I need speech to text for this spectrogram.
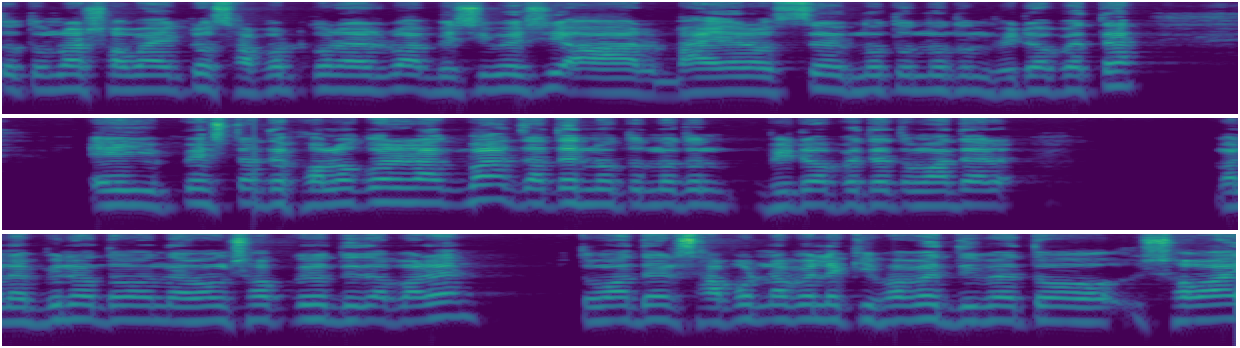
তো তোমরা সবাই একটু সাপোর্ট করে আসবা বেশি বেশি। আর ভাইয়ের হচ্ছে নতুন নতুন ভিডিও পেতে। এই পেজটাতে ফলো করে রাখবা, যাতে নতুন নতুন ভিডিও পেতে তোমাদের মানে বিনোদন এবং সব কিছু দিতে পারে। তোমাদের সাপোর্ট না পেলে কীভাবে দিবে? তো সবাই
